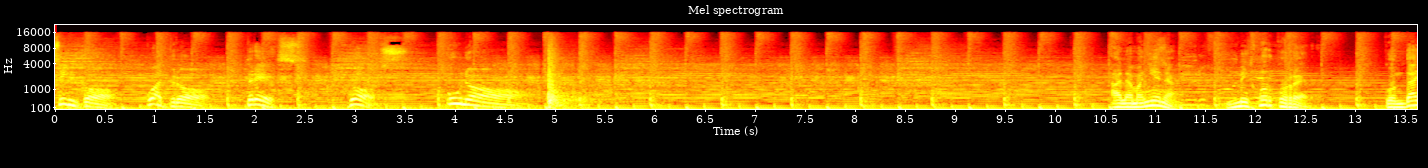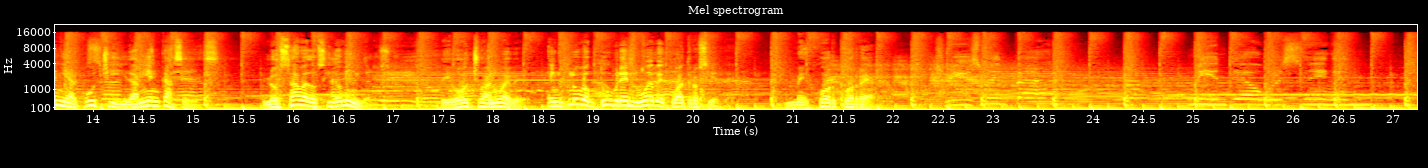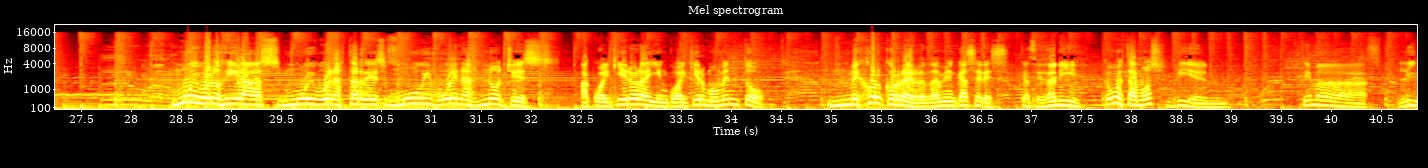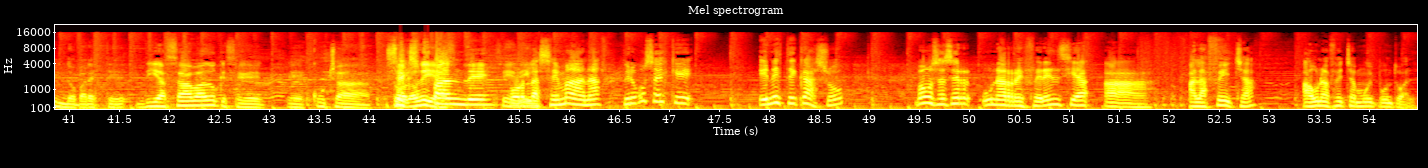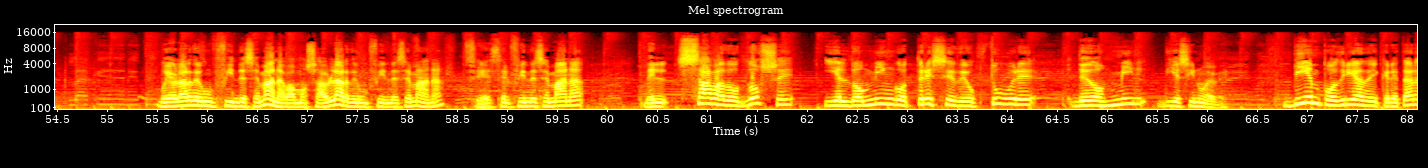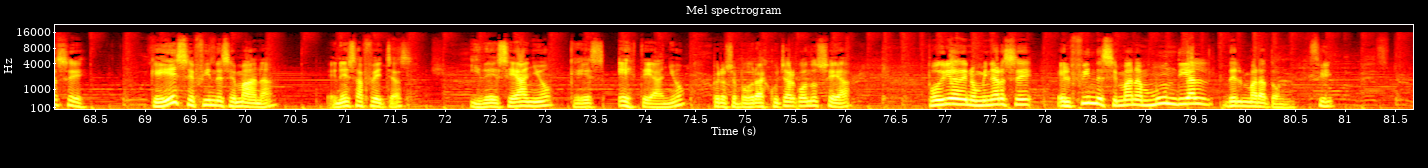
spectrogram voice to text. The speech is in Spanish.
5, 4, 3, 2, 1. A la mañana, mejor correr. Con Dani Arcucci y Damián Cáceres. Los sábados y domingos, de 8 a 9, en Club Octubre 947. Mejor correr. Muy buenos días, muy buenas tardes, muy buenas noches. A cualquier hora y en cualquier momento, mejor correr, Damián Cáceres. ¿Qué haces, Dani? ¿Cómo estamos? Bien. Tema lindo para este día sábado que se eh, escucha Se todos los días. expande Sí, por digo. la semana, pero vos sabés que en este caso vamos a hacer una referencia a, a la fecha, a una fecha muy puntual. Voy a hablar de un fin de semana, vamos a hablar de un fin de semana. Sí. Es el fin de semana del sábado 12 y el domingo 13 de octubre de 2019. Bien podría decretarse que ese fin de semana, en esas fechas, y de ese año, que es este año, pero se podrá escuchar cuando sea, podría denominarse el fin de semana mundial del maratón. Sí.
